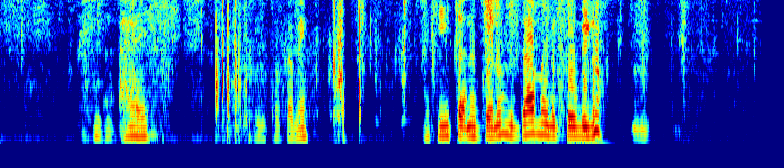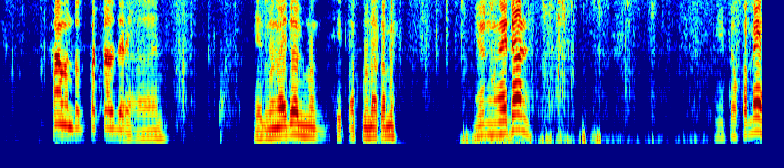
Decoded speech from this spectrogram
Ay. Dito kami. Nakita na ko, no? Nagdamay, nagtubig, no? Haman tog pataw dire. Yan. Yan mga idol, mag-sit up muna kami. Yun mga idol. Dito kami.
